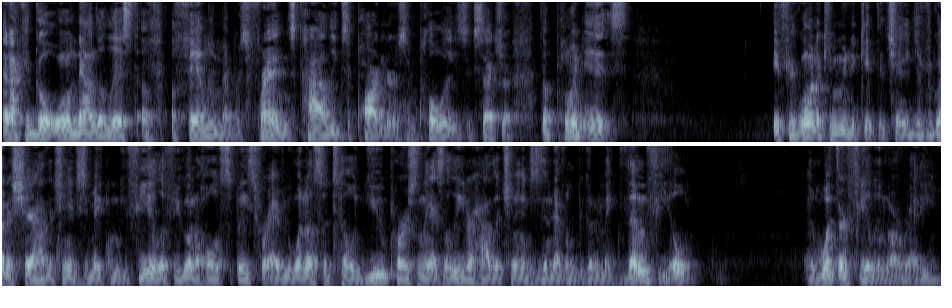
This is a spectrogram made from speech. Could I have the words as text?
And I could go on down the list of, of family members, friends, colleagues, partners, employees, etc. The point is, if you're going to communicate the change, if you're going to share how the change is making you feel, if you're going to hold space for everyone else to tell you personally as a leader how the change is inevitably going to make them feel and what they're feeling already,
